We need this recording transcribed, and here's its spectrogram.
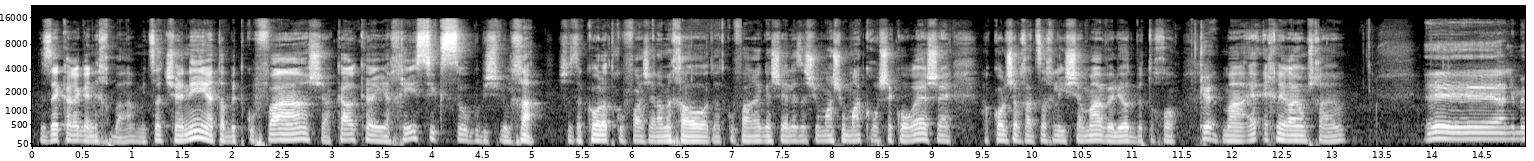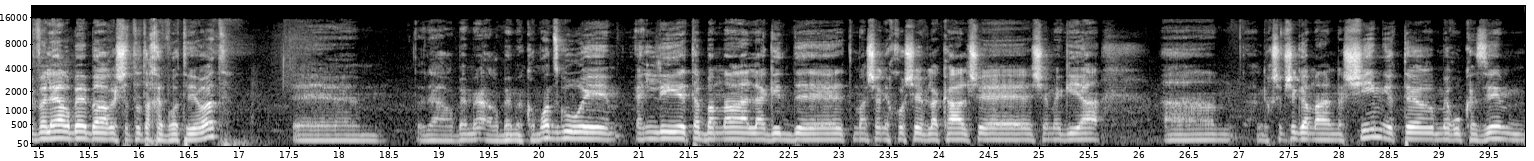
זה כרגע נחבא, מצד שני, אתה בתקופה שהקרקע היא הכי שגשוג בשבילך, שזה כל התקופה של המחאות, והתקופה רגע של איזשהו משהו מקרו שקורה, שהקול שלך צריך להישמע ולהיות בתוכו. כן. מה, איך נראה היום שלך היום? אה, אני מבלה הרבה ברשתות החברתיות. אה, אתה יודע, הרבה, הרבה מקומות סגורים, אין לי את הבמה להגיד אה, את מה שאני חושב לקהל ש, שמגיע. אה, אני חושב שגם האנשים יותר מרוכזים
